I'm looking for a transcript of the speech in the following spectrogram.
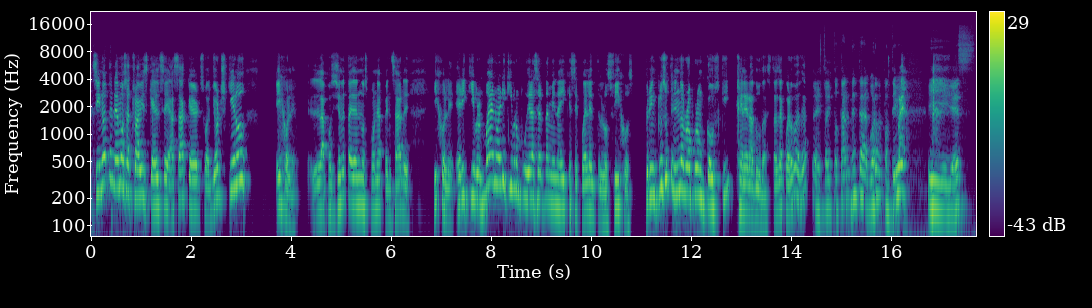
Si no tenemos a Travis Kelsey, a Zach Ertz o a George Kittle, híjole, la posición de tight end nos pone a pensar de, híjole, Eric Ebron, bueno, Eric Ebron pudiera ser también ahí que se cuele entre los fijos, pero incluso teniendo a Rob Gronkowski genera dudas. ¿Estás de acuerdo, Edgar? Estoy totalmente de acuerdo contigo. Y es,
